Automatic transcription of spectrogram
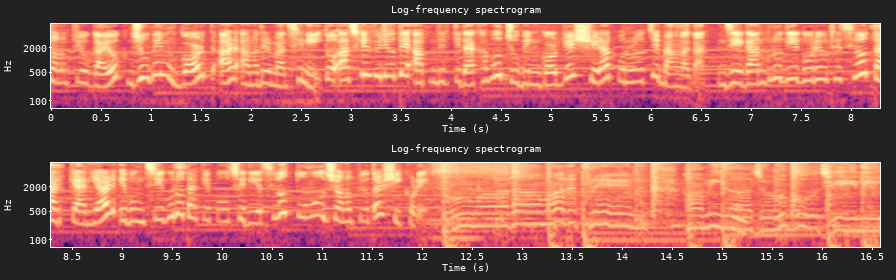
জনপ্রিয় গায়ক জুবিন গর্গ আর আমাদের মাঝে নেই। তো আজকের ভিডিওতে আপনাদেরকে দেখাবো জুবিন গর্গের সেরা পনেরোটি বাংলা গান। যে গানগুলো দিয়ে গড়ে উঠেছিল তার ক্যারিয়ার এবং যেগুলো তাকে পৌঁছে দিয়েছিল তুমুল জনপ্রিয়তার শিখরে। তোমার আমার প্রেম আমি আজও বুঝিনি।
